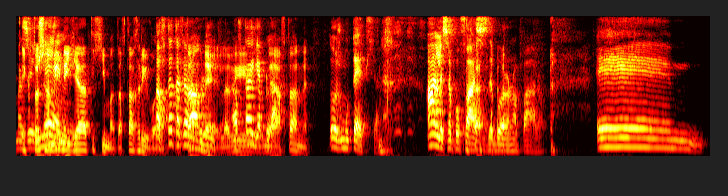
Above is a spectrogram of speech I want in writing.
μαζεμένη. Εκτός αν είναι για ατυχήματα. Αυτά γρήγορα. Αυτά τα κάνω ναι, γρήγορα. δηλαδή, Αυτά για ναι, πλάκα. αυτά ναι. Δώσ' μου τέτοια. Άλλες αποφάσεις δεν μπορώ να πάρω. Ε,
